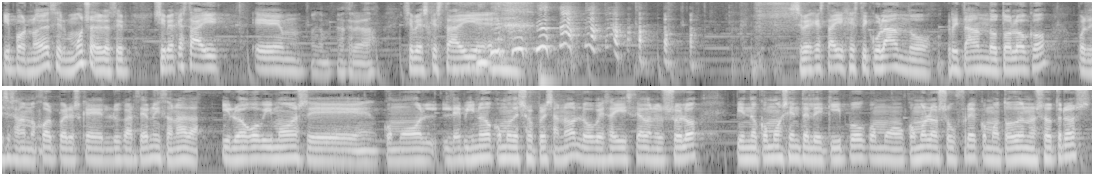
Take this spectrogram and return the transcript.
Y por no decir mucho, es decir, si ves que está ahí. Eh, acelerado. Si ves que está ahí. eh, si ves que está ahí gesticulando, gritando, todo loco, pues dices a lo mejor, pero es que Luis García no hizo nada. Y luego vimos eh, como le vino como de sorpresa, ¿no? Lo ves ahí estirado en el suelo, viendo cómo siente el equipo, cómo, cómo lo sufre, como todos nosotros.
